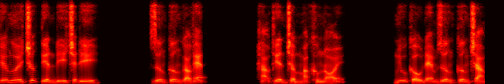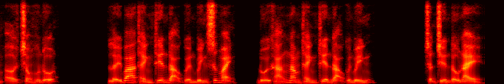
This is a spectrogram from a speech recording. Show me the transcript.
Kia ngươi trước tiên đi chết đi dương cương gào thét. Hạo thiên trầm mặc không nói. Nhu cầu đem dương cương chạm ở trong hỗn độn. Lấy ba thành thiên đạo quyền bính sức mạnh, đối kháng năm thành thiên đạo quyền bính. Trận chiến đấu này,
